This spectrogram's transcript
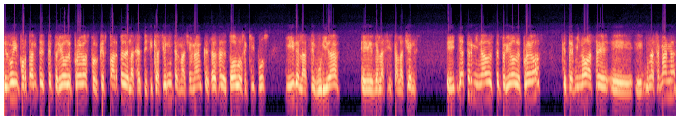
Es muy importante este periodo de pruebas porque es parte de la certificación internacional que se hace de todos los equipos y de la seguridad eh, de las instalaciones. Eh, ya terminado este periodo de pruebas, que terminó hace eh, una semana,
